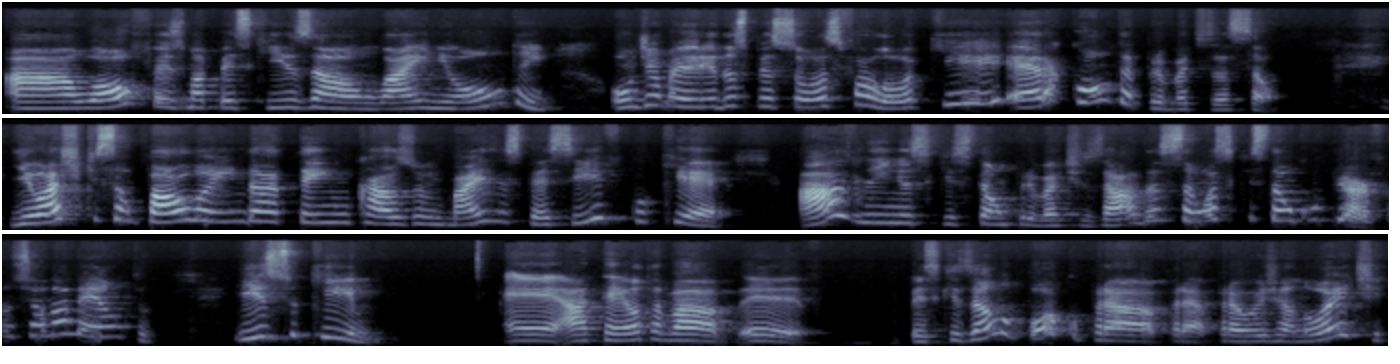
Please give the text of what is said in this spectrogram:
A UOL fez uma pesquisa online ontem, onde a maioria das pessoas falou que era contra a privatização. E eu acho que São Paulo ainda tem um caso mais específico, que é as linhas que estão privatizadas são as que estão com pior funcionamento. Isso que é, até eu estava é, pesquisando um pouco para hoje à noite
